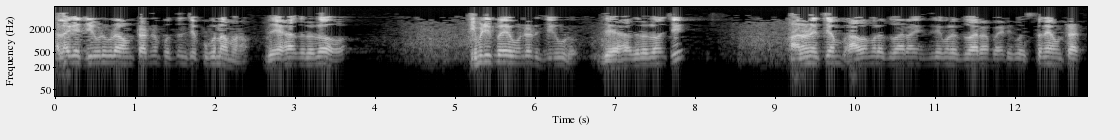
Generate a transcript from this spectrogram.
అలాగే జీవుడు కూడా ఉంటాడని పొద్దున్న చెప్పుకున్నాం మనం. దేహాదులలో ఇమిడిపోయి ఉండడు జీవుడు. దేహాదులలోంచి అనునిత్యం భావముల ద్వారా ఇంద్రియముల ద్వారా బయటకు వస్తూనే ఉంటాడు.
